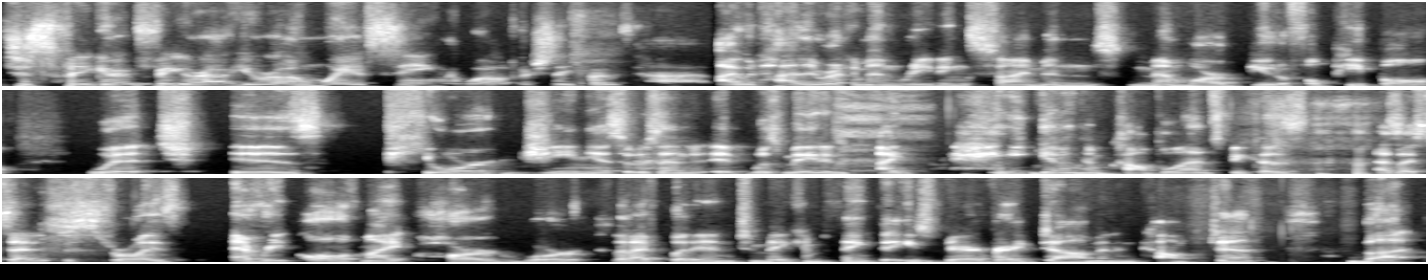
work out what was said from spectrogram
just figure figure out your own way of seeing the world, which they both had. I would highly recommend reading Simon's memoir, Beautiful People, which is pure genius. It was and it was made in I hate giving him compliments because as I said, it destroys every all of my hard work that I've put in to make him think that he's very, very dumb and incompetent. But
